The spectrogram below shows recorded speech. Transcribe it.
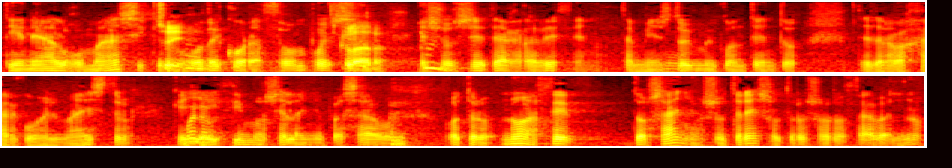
tiene algo más y que Sí. luego de corazón, pues Claro. eso se te agradece, ¿no? También estoy muy contento de trabajar con el maestro, que Bueno. ya hicimos el año pasado otro, no, hace dos años o tres, otro Sorozábal, ¿no?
